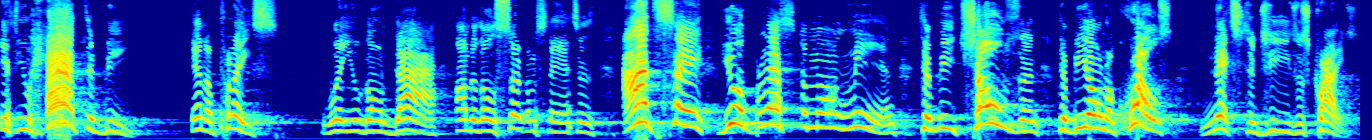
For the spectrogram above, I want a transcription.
if you had to be in a place where you're going to die under those circumstances, I'd say you're blessed among men to be chosen to be on a cross next to Jesus Christ.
